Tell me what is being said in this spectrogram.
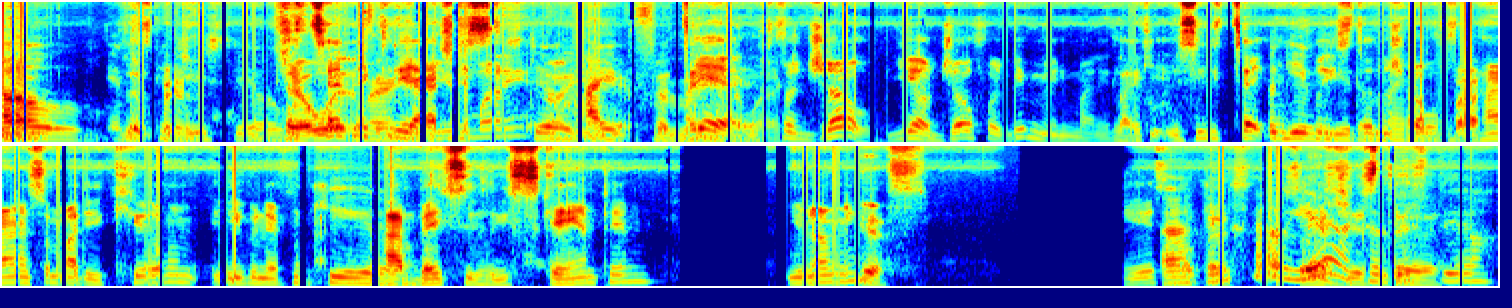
Oh, The because still Joe technically, I you just money, still or hired for for taking Yeah, the money. money? for Joe. Yo, Joe for giving me the money. Like, is he giving technically still in trouble for hiring somebody to kill him, even if kill. I basically scammed him? You know what I mean? Yes. Yes. I okay. think so, So yeah, because the- it's still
